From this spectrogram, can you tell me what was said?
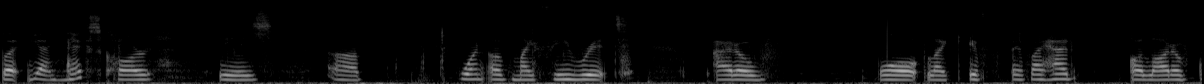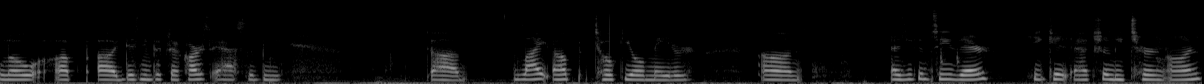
But yeah, next car is uh, one of my favorite out of well, like if if I had a lot of glow up uh, Disney Pixar cars, it has to be uh, light up Tokyo Mater. Um, as you can see there, he can actually turn on.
